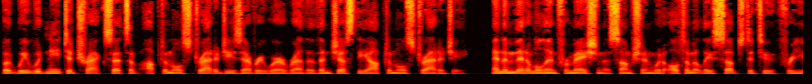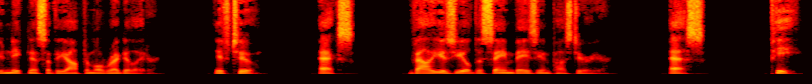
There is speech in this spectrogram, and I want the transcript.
but we would need to track sets of optimal strategies everywhere rather than just the optimal strategy, and the minimal information assumption would ultimately substitute for uniqueness of the optimal regulator. If 2 x values yield the same Bayesian posterior. S p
